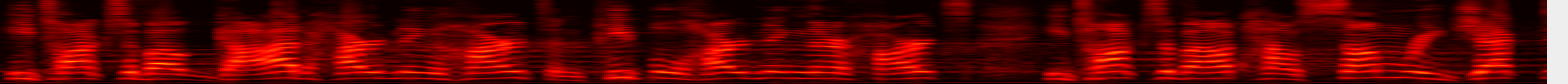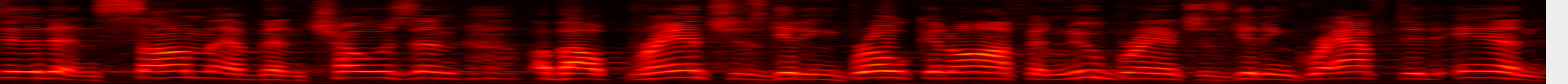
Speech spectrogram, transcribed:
He talks about God hardening heart and people hardening their hearts. He talks about how some rejected and some have been chosen, about branches getting broken off and new branches getting grafted in,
